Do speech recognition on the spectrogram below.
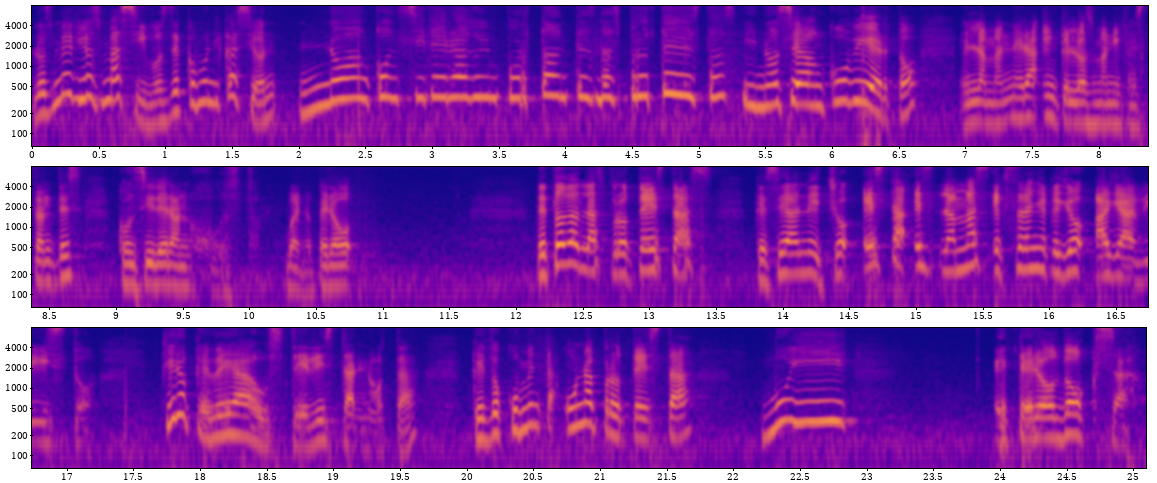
los medios masivos de comunicación no han considerado importantes las protestas y no se han cubierto en la manera en que los manifestantes consideran justo. Bueno, pero de todas las protestas que se han hecho, esta es la más extraña que yo haya visto. Quiero que vea usted esta nota que documenta una protesta muy heterodoxa,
